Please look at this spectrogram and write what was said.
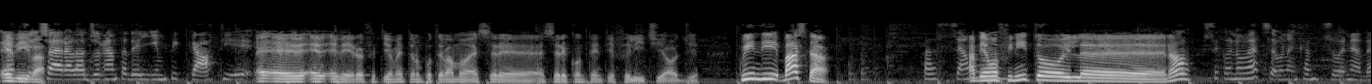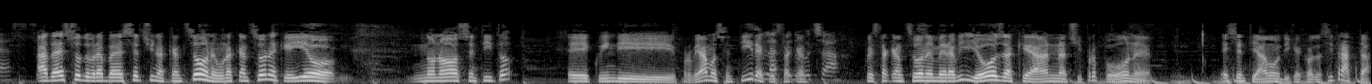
Evviva. ragazzi c'era la giornata degli impiccati. È, è- è- è vero, effettivamente non potevamo essere, essere contenti e felici oggi. Quindi basta, Passiamo... abbiamo finito il... eh, no? Secondo me c'è una canzone adesso. Adesso dovrebbe esserci una canzone, una canzone che io non ho sentito e quindi proviamo a sentire questa, can- questa canzone meravigliosa che Anna ci propone e sentiamo di che cosa si tratta.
